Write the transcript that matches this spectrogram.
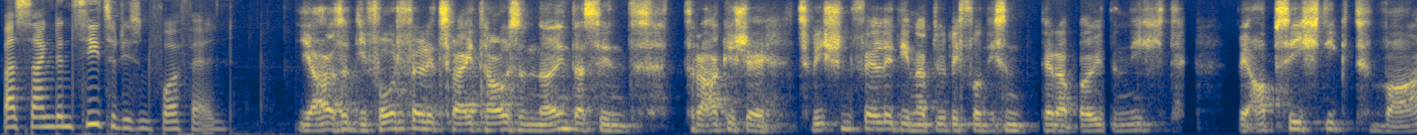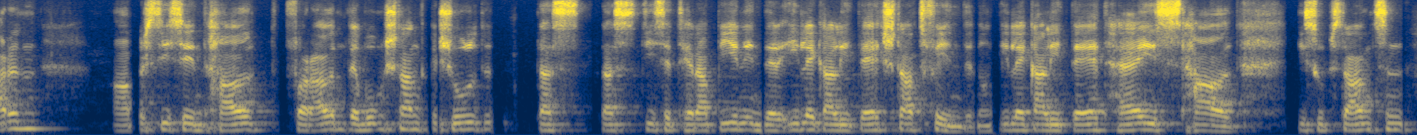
Was sagen denn Sie zu diesen Vorfällen? Ja, also die Vorfälle 2009, das sind tragische Zwischenfälle, die natürlich von diesen Therapeuten nicht beabsichtigt waren, aber sie sind halt vor allem dem Umstand geschuldet, dass, dass diese Therapien in der Illegalität stattfinden. Und Illegalität heißt halt, die Substanzen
